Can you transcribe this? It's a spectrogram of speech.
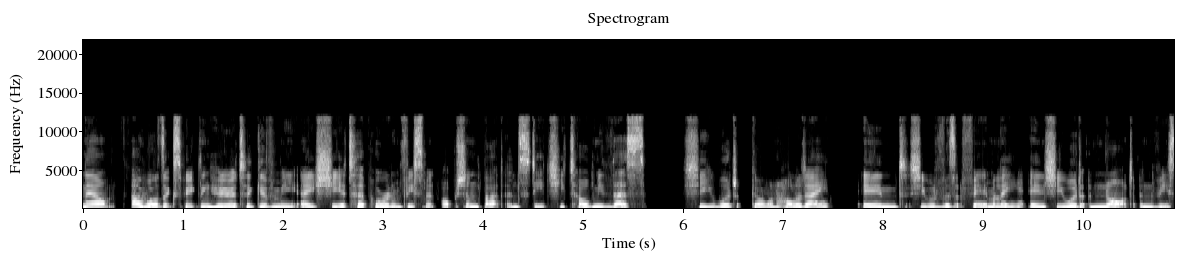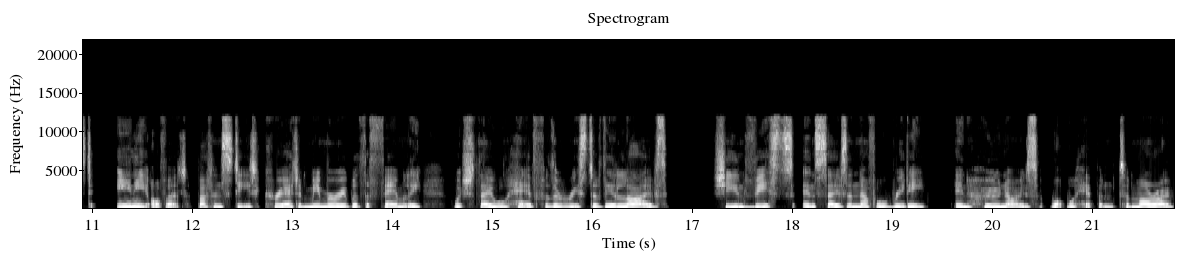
Now, I was expecting her to give me a share tip or an investment option, but instead she told me this. She would go on holiday and she would visit family and she would not invest any of it, but instead create a memory with the family which they will have for the rest of their lives. She invests and saves enough already and who knows what will happen tomorrow.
